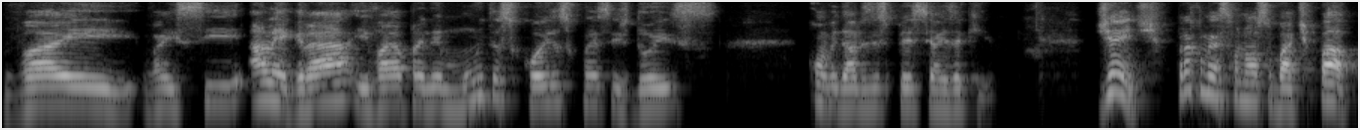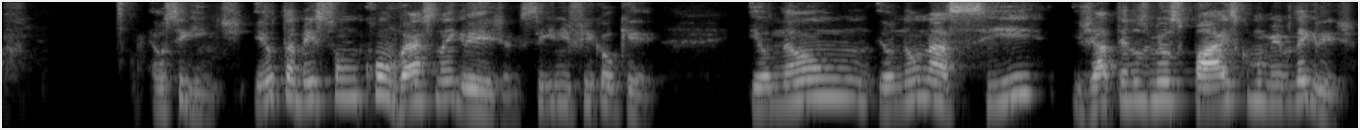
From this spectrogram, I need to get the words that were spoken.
vai, vai se alegrar e vai aprender muitas coisas com esses dois convidados especiais aqui. Gente, para começar o nosso bate-papo, é o seguinte: eu também sou um converso na igreja. Significa o quê? Eu não, eu não nasci já tendo os meus pais como membro da igreja.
